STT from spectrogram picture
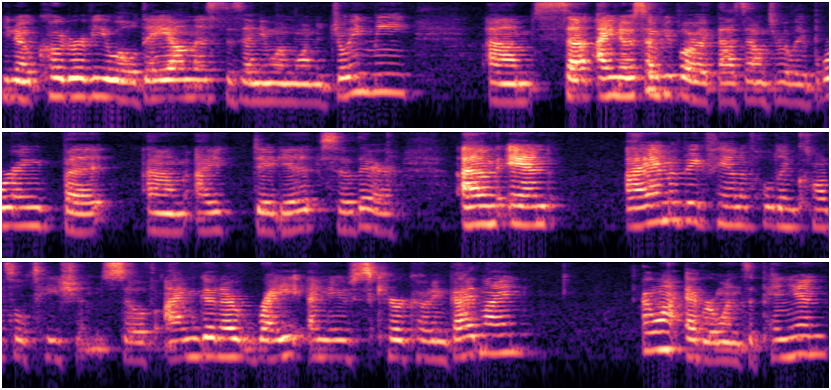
you know, code review all day on this. Does anyone want to join me? Um, so I know some people are like, that sounds really boring, but um, I dig it, so there. Um, and I am a big fan of holding consultations. So if I'm to write a new secure coding guideline, I want everyone's opinion.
